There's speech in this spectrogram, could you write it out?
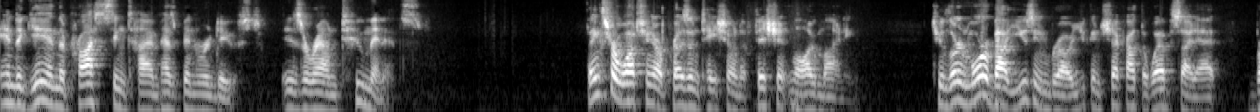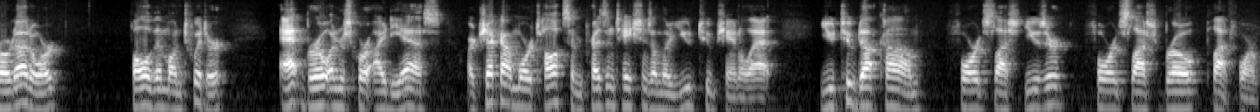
And again, the processing time has been reduced. It is around two minutes. Thanks for watching our presentation on efficient log mining. To learn more about using Bro, you can check out the website at bro.org, follow them on Twitter, at bro underscore IDS, or check out more talks and presentations on their YouTube channel at youtube.com forward slash user forward slash bro platform.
